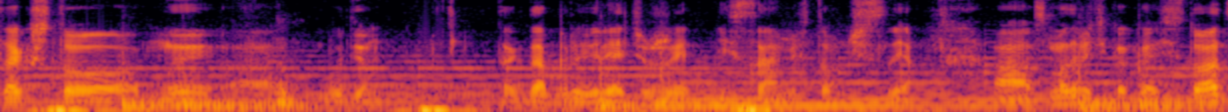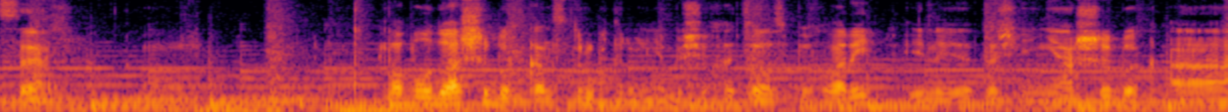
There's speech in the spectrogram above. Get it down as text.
Так что мы а, будем тогда проверять уже и сами в том числе. А, смотрите, какая ситуация. По поводу ошибок конструктора мне бы еще хотелось поговорить, или точнее не ошибок, а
